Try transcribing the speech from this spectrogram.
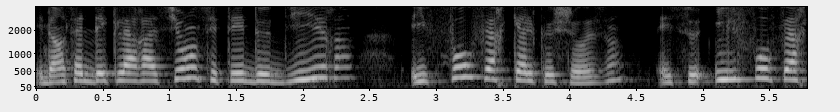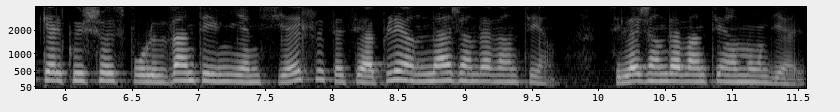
Et dans cette déclaration, c'était de dire il faut faire quelque chose. Et ce il faut faire quelque chose pour le 21e siècle, ça s'est appelé un agenda 21. C'est l'agenda 21 mondial.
